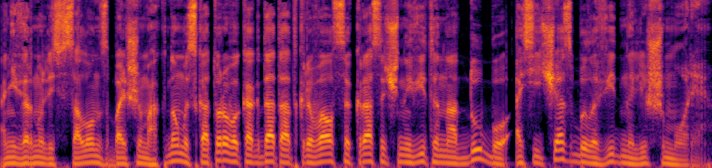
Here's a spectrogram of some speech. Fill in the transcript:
Они вернулись в салон с большим окном, из которого когда-то открывался красочный вид на Дубу, а сейчас было видно лишь море.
